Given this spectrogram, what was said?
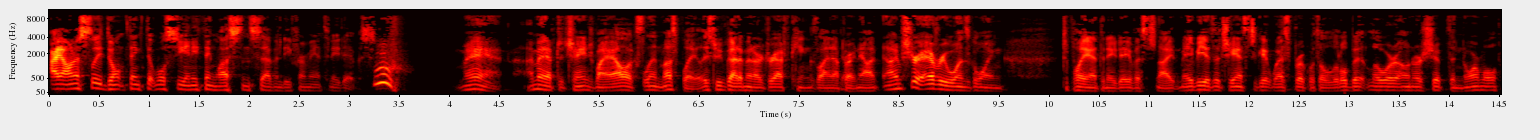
I honestly don't think that we'll see anything less than 70 from Anthony Davis. Whew. Man, I may have to change my Alex Len must play. At least we've got him in our DraftKings lineup right now. I'm sure everyone's going to play Anthony Davis tonight. Maybe it's a chance to get Westbrook with a little bit lower ownership than normal.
